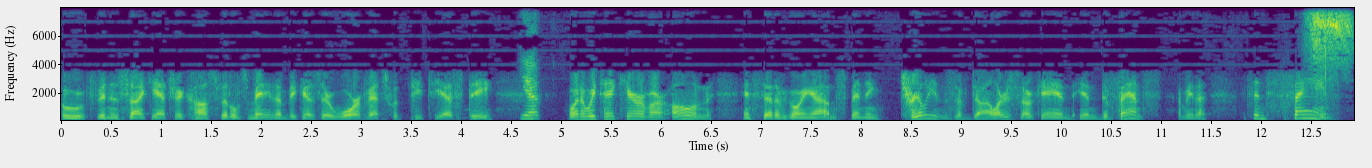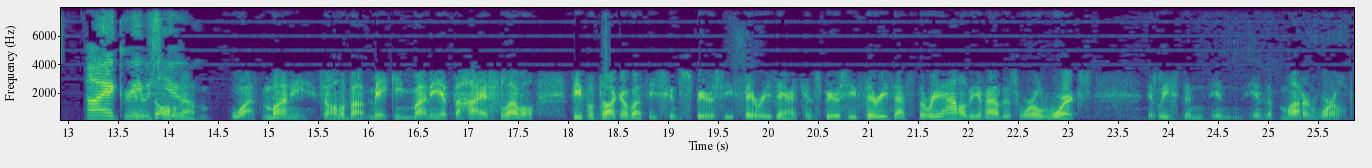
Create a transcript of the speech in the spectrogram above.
who have been in psychiatric hospitals, many of them because they're war vets with PTSD? Yep. Why don't we take care of our own instead of going out and spending trillions of dollars, okay, in, in defense? I mean, that, it's insane. I agree with it's all about what? Money. It's all about making money at the highest level. People talk about these conspiracy theories. They aren't conspiracy theories. That's the reality of how this world works, at least in, in, in the modern world.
